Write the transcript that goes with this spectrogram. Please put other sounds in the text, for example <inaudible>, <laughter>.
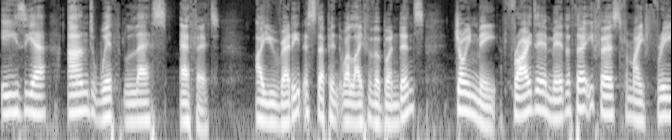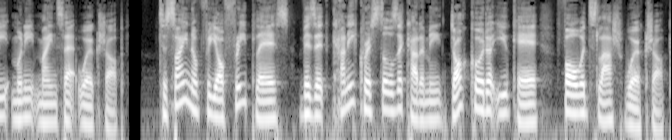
easier, and with less effort. Are you ready to step into a life of abundance? Join me Friday, May the 31st for my free Money Mindset Workshop. To sign up for your free place, visit cannycrystalsacademy.co.uk forward slash workshop.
